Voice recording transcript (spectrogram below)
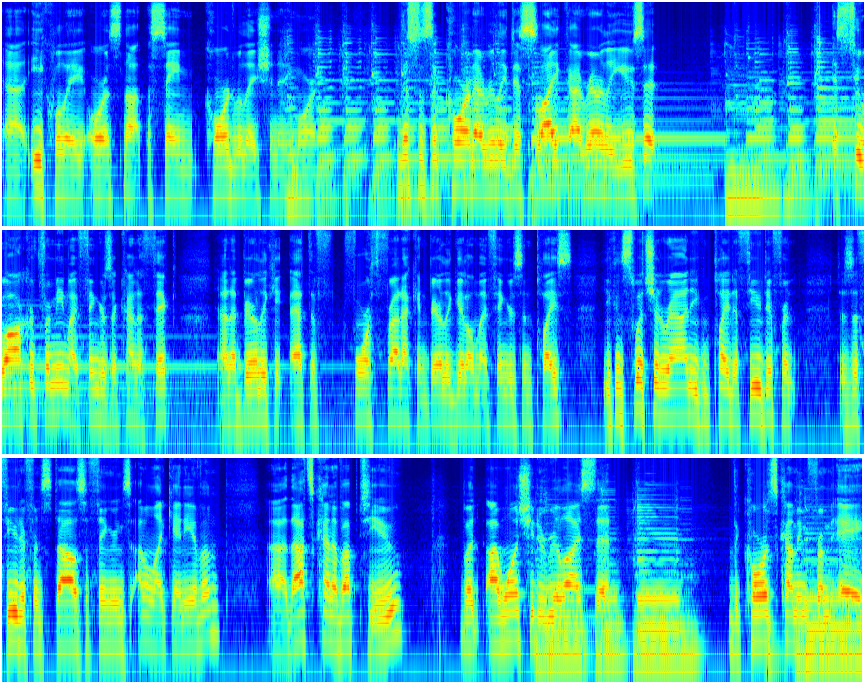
uh, equally, or it's not the same chord relation anymore. This is a chord I really dislike. I rarely use it. It's too awkward for me. My fingers are kind of thick, and I barely can, at the fourth fret, I can barely get all my fingers in place. You can switch it around. You can play it a few different, there's a few different styles of fingerings. I don't like any of them. Uh, that's kind of up to you. But I want you to realize that the chord's coming from A.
